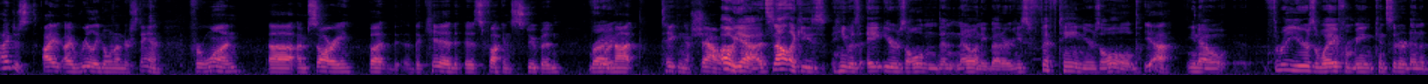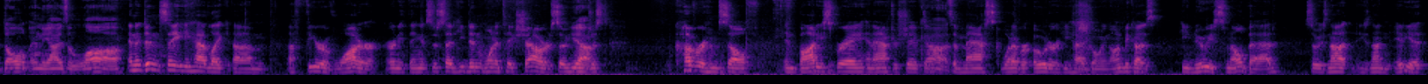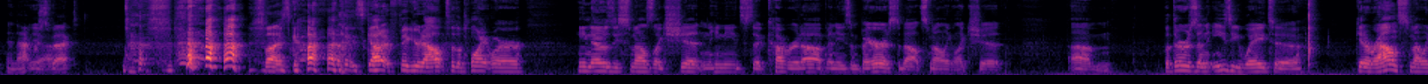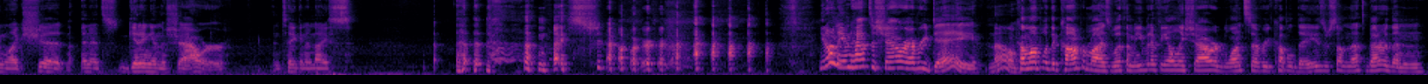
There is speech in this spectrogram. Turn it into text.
i just i i really don't understand for one uh i'm sorry but the kid is fucking stupid for Right. not taking a shower Oh yeah, it's not like he's he was eight years old and didn't know any better. He's fifteen years old. yeah You know, three years away from being considered an adult in the eyes of the law. and it didn't say he had like um a fear of water or anything it just said he didn't want to take showers so he Yeah. would just cover himself in body spray and aftershave to, to mask whatever odor he had going on because he knew he smelled bad so he's not he's not an idiot in that Yeah. respect But- he's got he's got it figured out to the point where he knows he smells like shit and he needs to cover it up and he's embarrassed about smelling like shit. Um, but there's an easy way to get around smelling like shit and it's getting in the shower and taking a nice nice shower. you don't even have to shower every day. no. Come up with a compromise with him, even if he only showered once every couple days or something. That's better than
